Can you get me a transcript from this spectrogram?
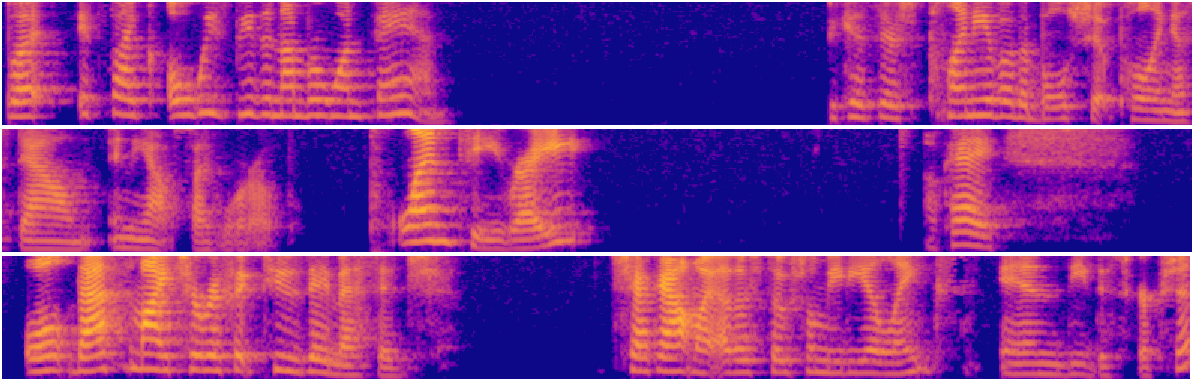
But it's like always be the number one fan because there's plenty of other bullshit pulling us down in the outside world. Plenty, right? Okay. Well, that's my terrific Tuesday message. Check out my other social media links in the description.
